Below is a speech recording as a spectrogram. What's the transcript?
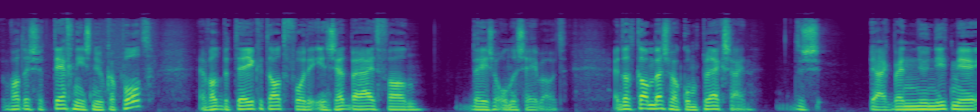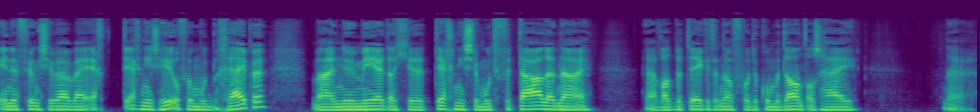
wat is er technisch nu kapot en wat betekent dat voor de inzetbaarheid van deze onderzeeboot. En dat kan best wel complex zijn. Dus ja, ik ben nu niet meer in een functie waarbij je echt technisch heel veel moet begrijpen. Maar nu meer dat je technische moet vertalen naar ja, wat betekent het nou voor de commandant als hij nou ja,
